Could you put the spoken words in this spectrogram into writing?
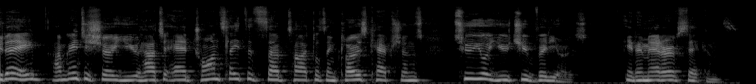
Today, I'm going to show you how to add translated subtitles and closed captions to your YouTube videos in a matter of seconds,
